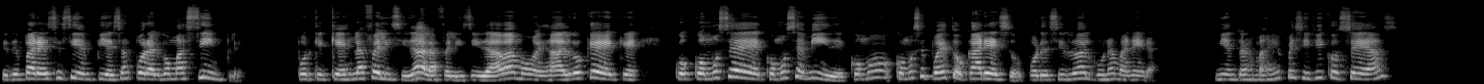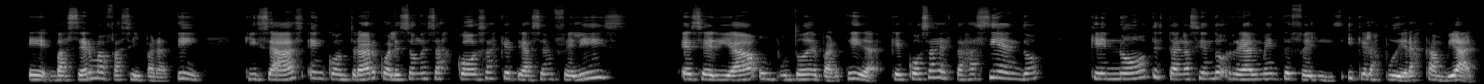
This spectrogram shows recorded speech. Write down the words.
¿Qué te parece si empiezas por algo más simple? Porque ¿qué es la felicidad? La felicidad, vamos, es algo que, que ¿cómo se, cómo se mide? ¿Cómo, ¿Cómo se puede tocar eso? Por decirlo de alguna manera. Mientras más específico seas, eh, va a ser más fácil para ti. Quizás encontrar cuáles son esas cosas que te hacen feliz eh, sería un punto de partida. ¿Qué cosas estás haciendo que no te están haciendo realmente feliz y que las pudieras cambiar?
